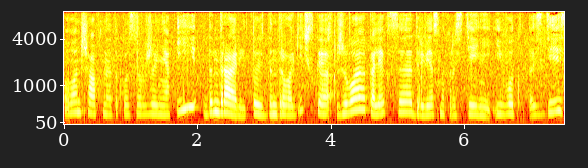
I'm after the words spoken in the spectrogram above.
ландшафтное такое сооружение, и дендрарий, то есть дендрологическая живая коллекция древесных растений. И вот здесь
